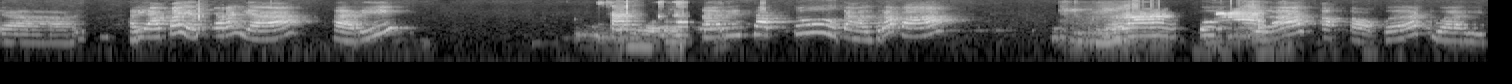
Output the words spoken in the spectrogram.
Iya. Hari apa ya sekarang ya? Hari Satu. hari Sabtu. Tanggal berapa? 17 Oktober 2020.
